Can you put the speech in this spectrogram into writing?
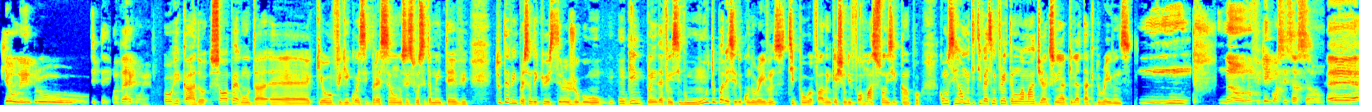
que eu lembro de ter. Uma vergonha. Ô Ricardo, só uma pergunta, é, que eu fiquei com essa impressão, não sei se você também teve. Tu teve a impressão de que o Steelers jogou um, um gameplay defensivo muito parecido com o do Ravens? Tipo, eu falo em questão de formações em campo, como se realmente estivesse enfrentando o Lamar Jackson em aquele ataque do Ravens. Hum, não, não fiquei com a sensação. É,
